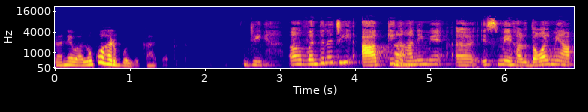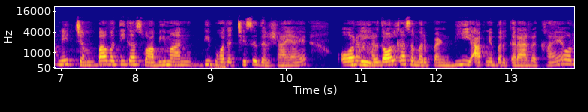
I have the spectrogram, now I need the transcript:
गाने वालों को हर बोले कहा जाता था। जी वंदना जी आपकी हाँ। कहानी में इसमें हरदौल में आपने चंपावती का स्वाभिमान भी बहुत अच्छे से दर्शाया है और हरदौल का समर्पण भी आपने बरकरार रखा है और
